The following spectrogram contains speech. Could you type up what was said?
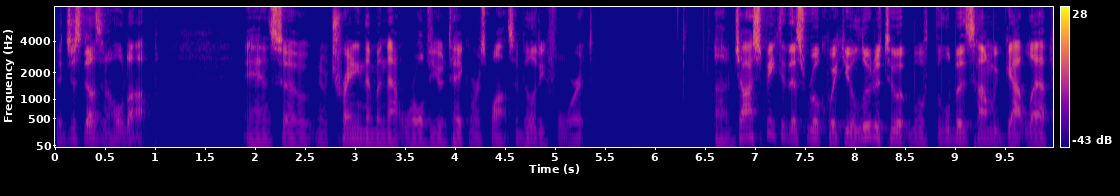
that just doesn't hold up. And so, you know, training them in that worldview and taking responsibility for it Uh, Josh, speak to this real quick. You alluded to it with a little bit of time we've got left.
